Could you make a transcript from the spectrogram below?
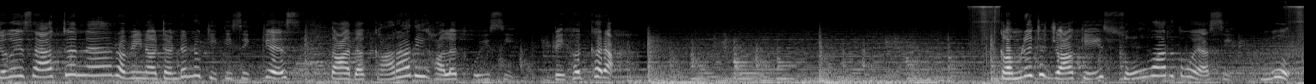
ਜਦੋਂ ਇਸ ਐਕਟਰ ਨੇ ਰਵੀਨਾ ਟੰਡਨ ਨੂੰ ਕੀਤੀ ਸੀ ਕਿਸ ਤਾਂ ਅਦਾਕਾਰਾ ਦੀ ਹਾਲਤ ਹੋਈ ਸੀ ਬੇहद ਖਰਾਬ। ਕਮਰੇ 'ਚ ਜਾ ਕੇ 100 ਵਾਰ ਧੋਇਆ ਸੀ, ਮੂੰਹ।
